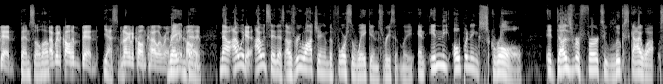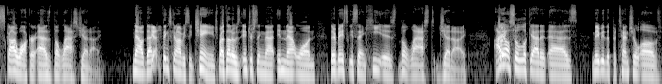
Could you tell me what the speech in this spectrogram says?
Ben. Ben Solo. I'm going to call him Ben. yes, I'm not going to call him Kylo Ren. Rey and call Ben. Him. Now, I would Yeah. I would say this. I was rewatching The Force Awakens recently, and in the opening scroll, it does refer to Luke Skywalker as the Last Jedi. Now, that Yes. things can obviously change, but I thought it was interesting that in that one, they're basically saying he is the last Jedi. I also look at it as maybe the potential of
